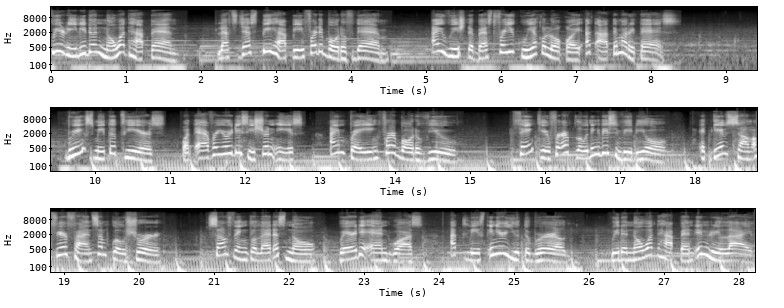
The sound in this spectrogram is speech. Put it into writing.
we really don't know what happened. Let's just be happy for the both of them. I wish the best for you Kuya Kolokoy at Ate Marites. Brings me to tears. Whatever your decision is, I'm praying for both of you. Thank you for uploading this video. It gives some of your fans some closure. Something to let us know where the end was, at least in your YouTube world. We don't know what happened in real life,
